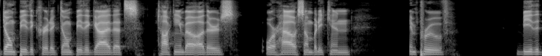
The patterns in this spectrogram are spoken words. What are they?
don't be the critic. Don't be the guy that's talking about others or how somebody can improve. Be the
